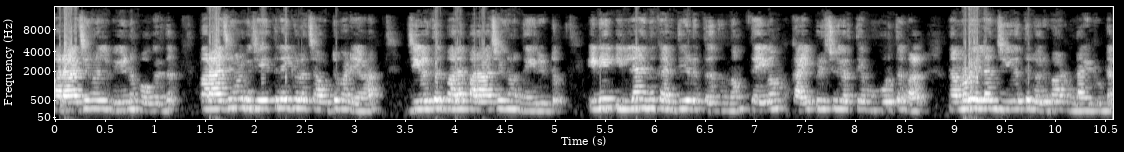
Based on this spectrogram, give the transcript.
പരാജയങ്ങളിൽ വീണു പോകരുത്. പരാജയങ്ങൾ വിജയത്തിലേക്കുള്ള ചവിട്ടുപടിയാണ്. ജീവിതത്തിൽ പല പരാജയങ്ങളും നേരിട്ടു. ഇനി ഇല്ല എന്ന് കരുതിയെടുത്ത് നിന്നും ദൈവം കൈപിടിച്ചുയർത്തിയ മുഹൂർത്തങ്ങൾ നമ്മുടെ എല്ലാം ജീവിതത്തിൽ ഒരുപാട് ഉണ്ടായിട്ടുണ്ട്.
